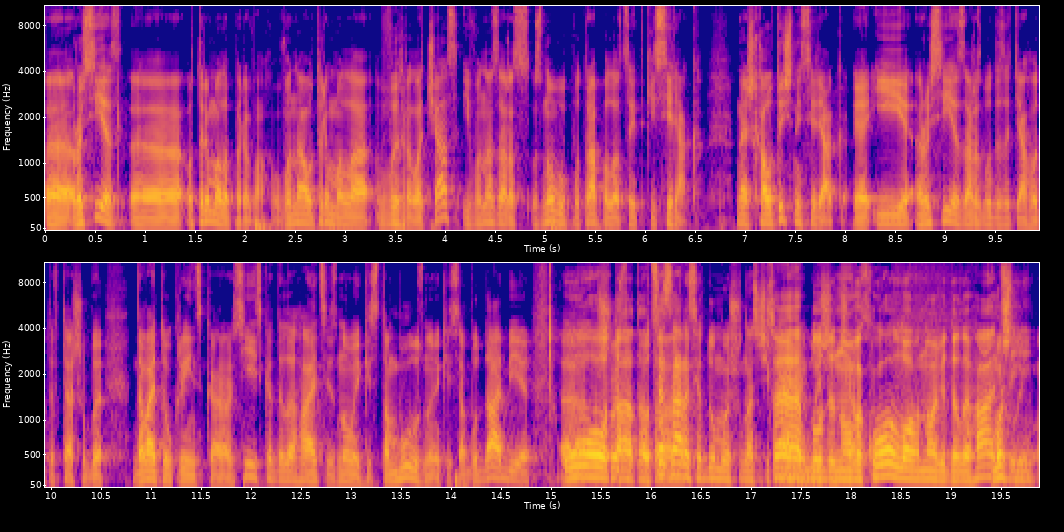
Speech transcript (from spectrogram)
е, Росія е, отримала перевагу. Вона отримала, виграла час, і вона зараз знову потрапила в цей такий сіряк. Знаєш, хаотичний сіряк. Е, І Росія зараз буде затягувати в те, щоб давайте українська російська делегація, знову якийсь Стамбул, знову якийсь Абу-Дабі. е, О, щось- та, та, Оце та. зараз. Я думаю, що нас чекає. Це буде нове часом. коло, нові делегації. Можливо.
